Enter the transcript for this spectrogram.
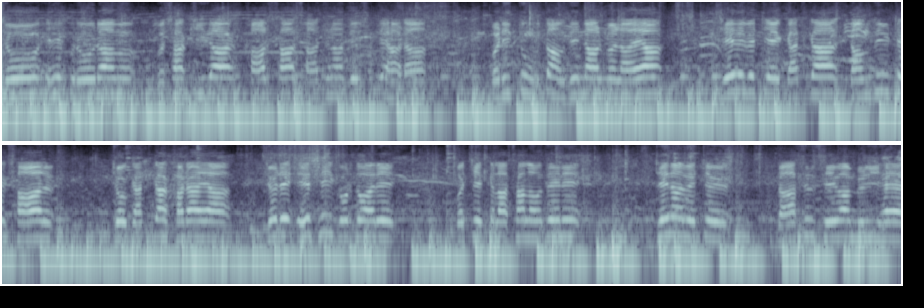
ਜੋ ਇਹ ਪ੍ਰੋਗਰਾਮ ਵਿਸਾਖੀ ਦਾ ਖਾਲਸਾ ਸਾਜਣਾ ਦਿਵਸ ਦਿਹਾੜਾ ਬੜੀ ਧੂਮਧਾਮ ਦੇ ਨਾਲ ਮਨਾਇਆ ਜਿਹਦੇ ਵਿੱਚ ਇਹ ਗੱਤਕਾ ਦਮਦੀ ਟਕਸਾਲ ਜੋ ਗੱਤਕਾ ਖੜਾ ਆ ਜਿਹੜੇ ਇਸੇ ਗੁਰਦੁਆਰੇ ਬੱਚੇ ਕਲਾਸਾਂ ਲਾਉਂਦੇ ਨੇ ਜਿਨ੍ਹਾਂ ਵਿੱਚ ਦਾਸਨ ਸੇਵਾ ਮਿਲੀ ਹੈ।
